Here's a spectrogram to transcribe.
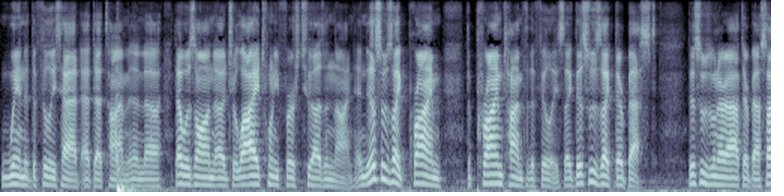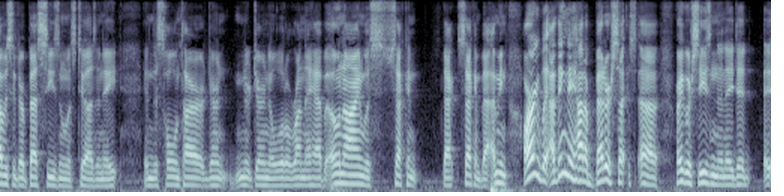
win that the Phillies had at that time, and uh, that was on uh, July 21st, 2009. And this was like prime, the prime time for the Phillies. Like this was like their best. This was when they were at their best. Obviously, their best season was 2008, and this whole entire during during the little run they had. But 09 was second back second back. I mean, arguably, I think they had a better uh, regular season than they did uh,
